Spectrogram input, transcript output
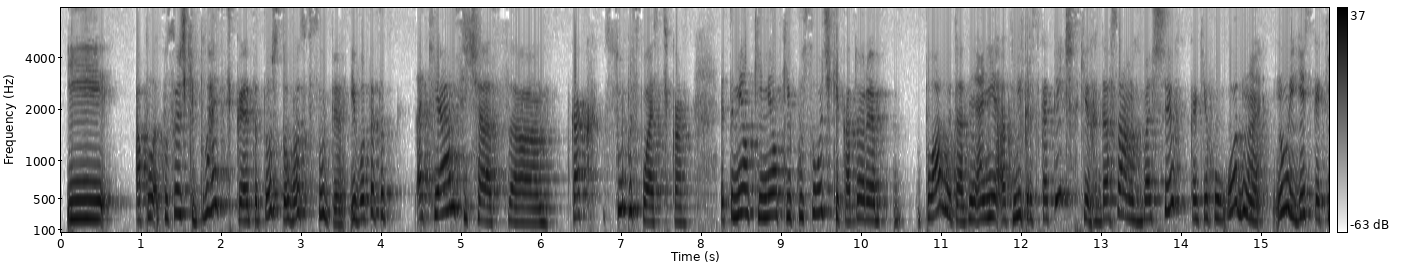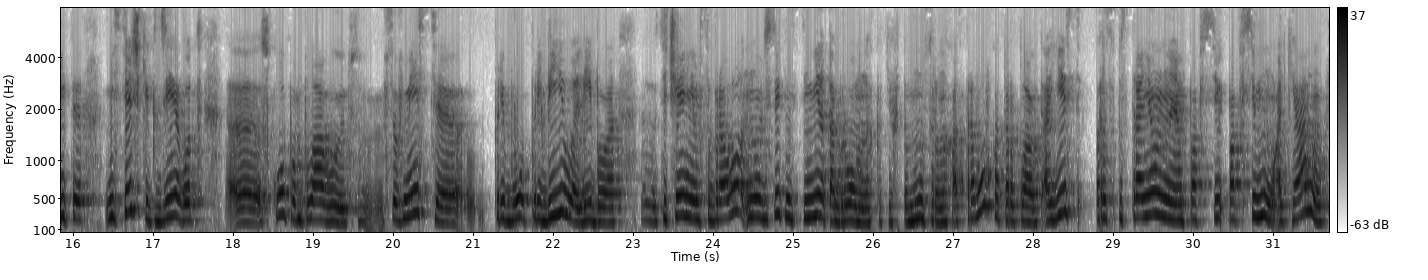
И а кусочки пластика это то, что у вас в супе. И вот этот океан сейчас а, как суп из пластика. Это мелкие-мелкие кусочки, которые плавают, от, они от микроскопических до самых больших, каких угодно. Ну и есть какие-то местечки, где вот э, скопом плавают все вместе, прибо, прибило, либо э, течением собрало. Но в действительности нет огромных каких-то мусорных островов, которые плавают, а есть распространенная по, все, по всему океану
